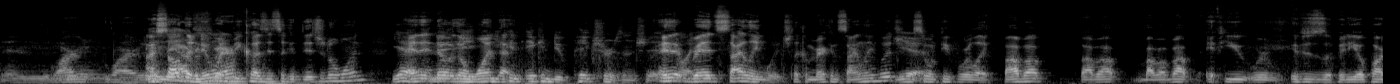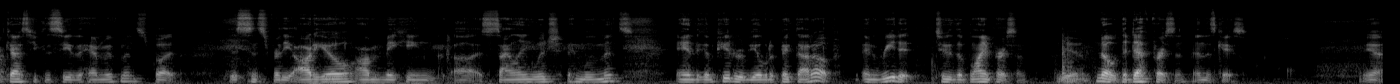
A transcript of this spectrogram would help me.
than the Why? new one. Why I they? saw the average new one bear? because it's like a digital one, Yeah, And it- no, the one you that- can it can do pictures and shit. and it like, read sign language, like American Sign Language. Yeah. So when people were like "bop bop bop bop bop bop bop," if you were if this is a video podcast, you can see the hand movements. But this, since for the audio, I'm making uh, sign language movements, and the computer would be able to pick that up and read it to the blind person. Yeah, No, the deaf person in this case. Yeah.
